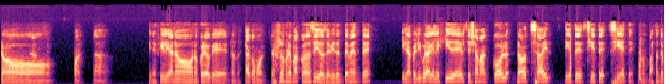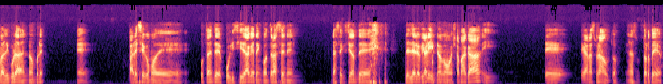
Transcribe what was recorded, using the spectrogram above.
No, bueno, la cinefilia no, no creo que no, no está como entre los nombres más conocidos, evidentemente. Y la película que elegí de él se llama Call Northside 777. Bastante particular el nombre. Eh, parece como de justamente de publicidad que te encontrás en el, la sección de del diario Clarín, ¿no? Como llama acá y te, ganas un auto, ganas un sorteo.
